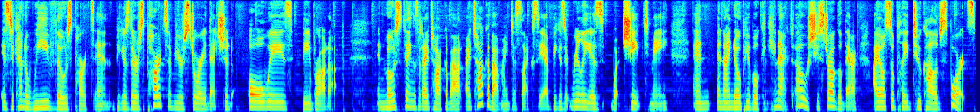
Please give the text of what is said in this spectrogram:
is to kind of weave those parts in because there's parts of your story that should always be brought up. And most things that I talk about, I talk about my dyslexia because it really is what shaped me and and I know people can connect. Oh, she struggled there. I also played two college sports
